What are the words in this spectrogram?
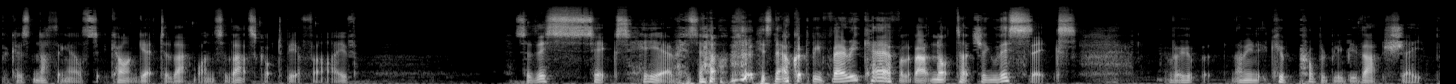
Because nothing else it can't get to that one so that's got to be a five. So this six here is now is now got to be very careful about not touching this six I mean, it could probably be that shape.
